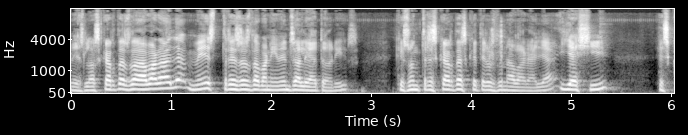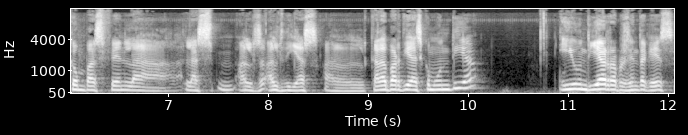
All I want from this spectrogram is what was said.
més les cartes de la baralla, més tres esdeveniments aleatoris, que són tres cartes que treus d'una baralla. I així és com vas fent la, les, els, els dies. El, cada partida és com un dia i un dia representa que és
